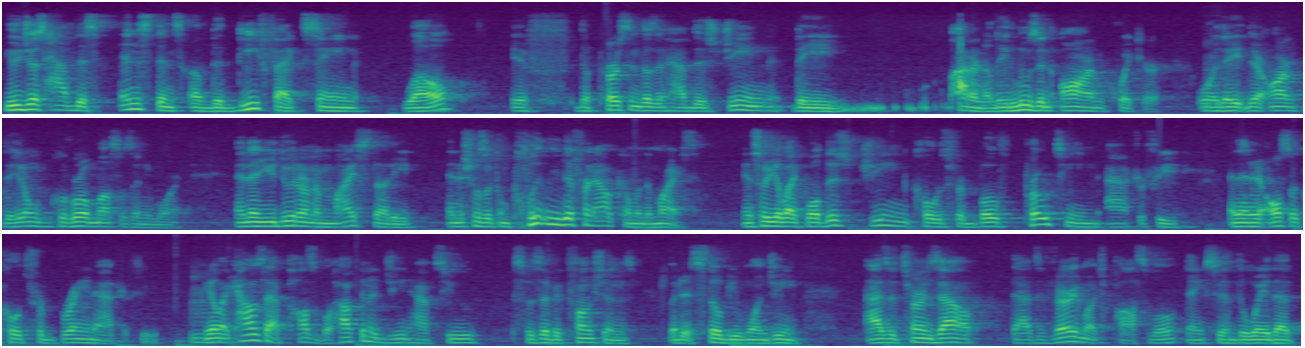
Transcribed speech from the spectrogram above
You just have this instance of the defect saying, well, if the person doesn't have this gene, they, I don't know, they lose an arm quicker, or they their arm they don't grow muscles anymore. And then you do it on a mice study, and it shows a completely different outcome in the mice. And so you're like, well, this gene codes for both protein atrophy and then it also codes for brain atrophy. You're like, how's that possible? How can a gene have two specific functions, but it still be one gene? As it turns out, that's very much possible thanks to the way that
